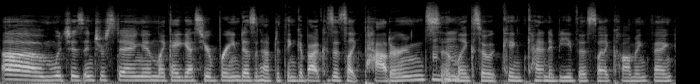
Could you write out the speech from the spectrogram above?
Hmm. um, which is interesting. And like I guess your brain doesn't have to think about because it's like patterns Mm-hmm. and like so it can kind of be this like calming thing.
